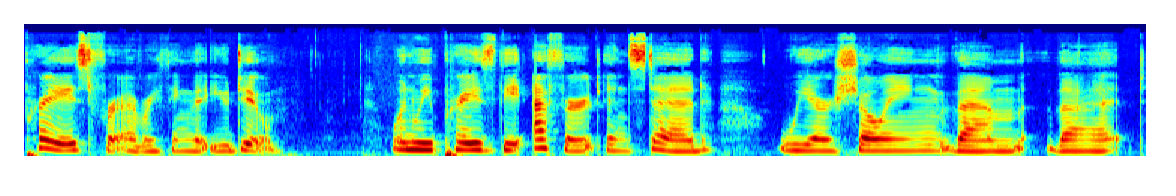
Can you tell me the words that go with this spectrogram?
praised for everything that you do. When we praise the effort instead, we are showing them that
